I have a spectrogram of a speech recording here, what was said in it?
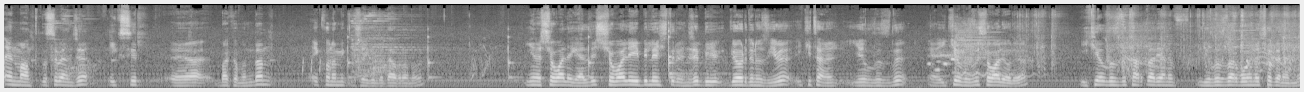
en mantıklısı bence iksir e, bakımından ekonomik bir şekilde davranalım. Yine şövalye geldi. Şövalyeyi birleştirince bir gördüğünüz gibi iki tane yıldızlı, yani iki yıldızlı şövalye oluyor. İki yıldızlı kartlar yani yıldızlar boyunda çok önemli.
